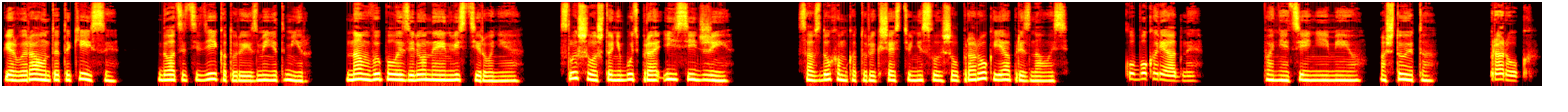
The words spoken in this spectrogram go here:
Первый раунд — это кейсы, 20 идей, которые изменят мир. Нам выпало зеленое инвестирование. Слышала что-нибудь про ECG? Со вздохом, который, к счастью, не слышал пророк, я призналась. Клубок Ариадны. Понятия не имею. А что это? Пророк.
